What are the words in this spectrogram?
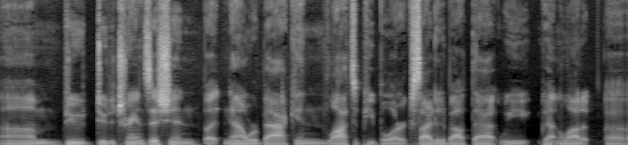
um, due due to transition, but now we're back, and lots of people are excited about that. We gotten a lot of uh,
